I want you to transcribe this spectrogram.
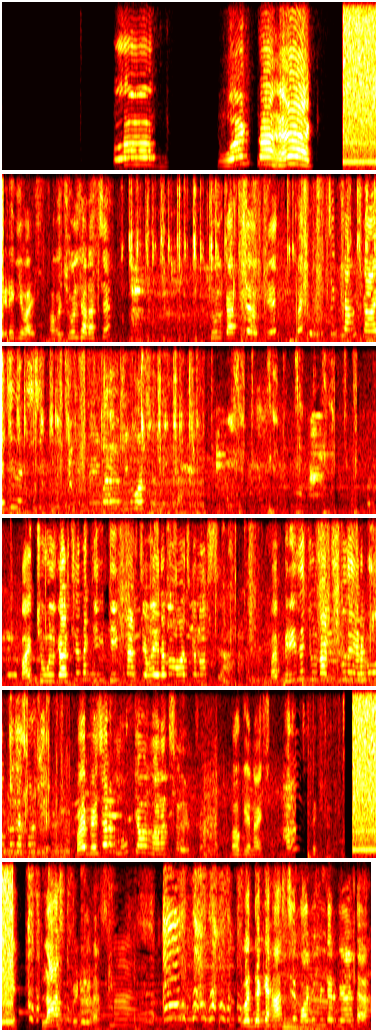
ও হোয়াট দ্য হ্যাক এটা কি ভাই? ওকে, চুল ছাড়াচ্ছে। চুল কাটছে, ওকে। ভাই হচ্ছে কি আমি কাজই দেখছি এবারে নিউ ভার্সন ভাই, চুল কাটছে না কি টিন কাটছে। ভাই, এরকম আওয়াজ কেন আসছে? ভাই ফ্রিজে চুল কাটছে বলে এরকম অত্যাচার করছি ভাই, বেচারা মুখ কেমন মানাচ্ছে দেখতে ওকে নাইস লাস্ট ভিডিওটা ওকে, দেখে হাসছে বডি বিল্ডার বিড়ালটা।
